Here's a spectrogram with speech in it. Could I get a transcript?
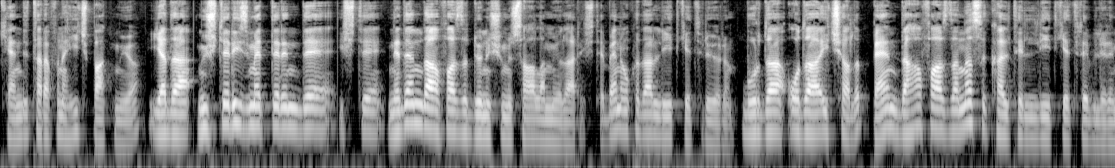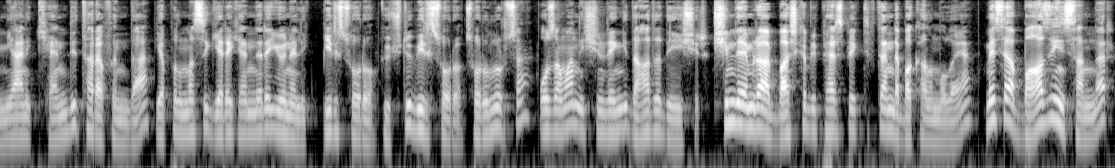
kendi tarafına hiç bakmıyor. Ya da müşteri hizmetlerinde işte neden daha fazla dönüşümü sağlamıyorlar? İşte ben o kadar lead getiriyorum. Burada odağı iç alıp ben daha fazla nasıl kaliteli lead getirebilirim? Yani kendi tarafında yapılması gerekenlere yönelik bir soru, güçlü bir soru sorulursa o zaman işin rengi daha da değişir. Şimdi Emre abi başka bir perspektiften de bakalım olaya. Mesela bazı insanlar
